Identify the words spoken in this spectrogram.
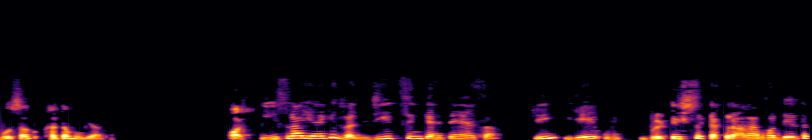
वो सब खत्म हो गया था। और तीसरा यह है कि रंजीत सिंह कहते हैं ऐसा कि ये ब्रिटिश से टकराना बहुत देर तक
